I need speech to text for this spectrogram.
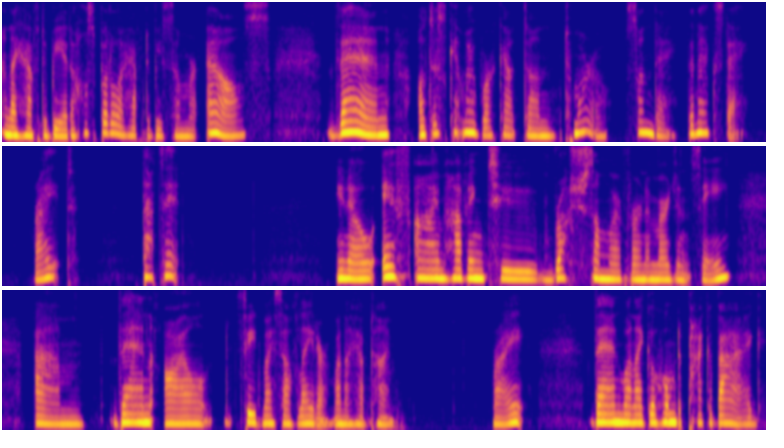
and I have to be at a hospital, I have to be somewhere else, then I'll just get my workout done tomorrow, Sunday, the next day, right? That's it. You know, if I'm having to rush somewhere for an emergency, um, then I'll feed myself later when I have time, right? Then when I go home to pack a bag,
